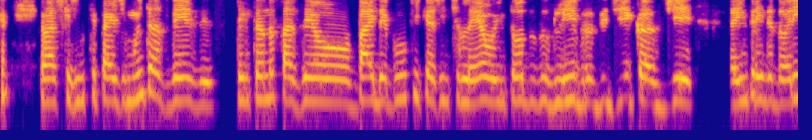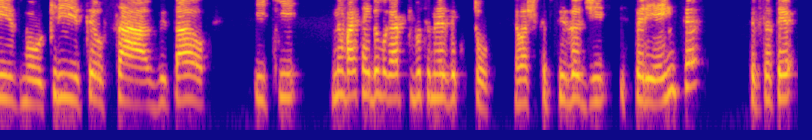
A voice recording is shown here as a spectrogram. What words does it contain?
Eu acho que a gente se perde muitas vezes tentando fazer o by the book que a gente leu em todos os livros e dicas de empreendedorismo, crie seu SaaS e tal e que não vai sair do lugar porque você não executou. Eu acho que você precisa de experiência, você precisa ter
